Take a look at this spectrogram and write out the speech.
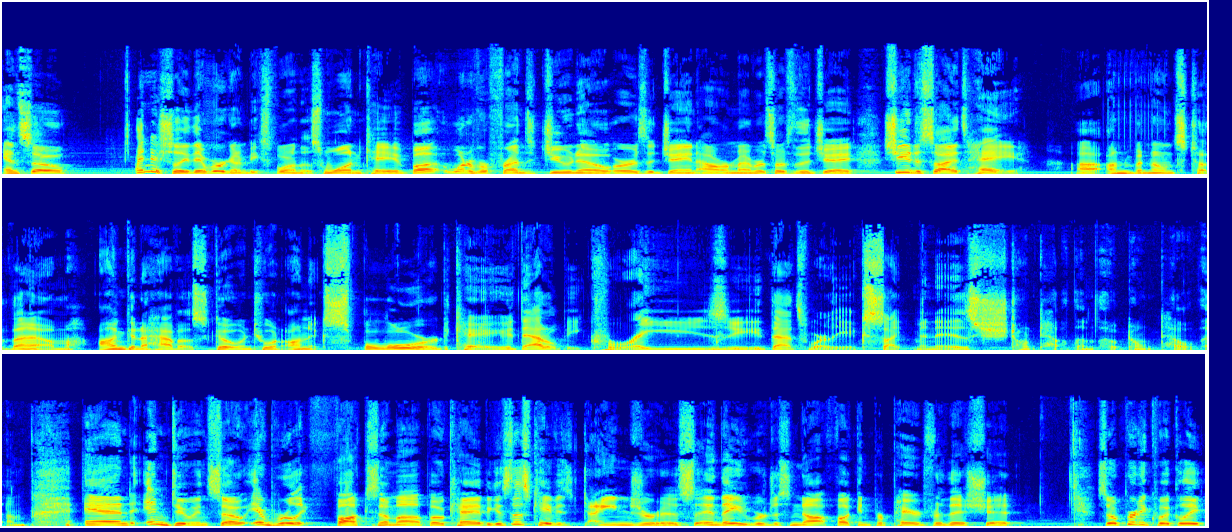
And so initially they were gonna be exploring this one cave, but one of her friends, Juno, or is it Jane? I don't remember. It starts with a J. She decides, hey. Uh, unbeknownst to them, I'm gonna have us go into an unexplored cave. That'll be crazy. That's where the excitement is. Shh, don't tell them though. Don't tell them. And in doing so, it really fucks them up, okay? Because this cave is dangerous, and they were just not fucking prepared for this shit. So pretty quickly,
